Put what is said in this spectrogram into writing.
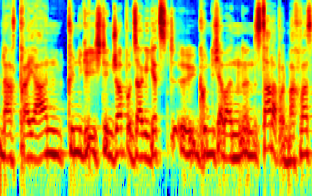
nach drei Jahren kündige ich den Job und sage, jetzt äh, gründe ich aber ein, ein Startup und mache was,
